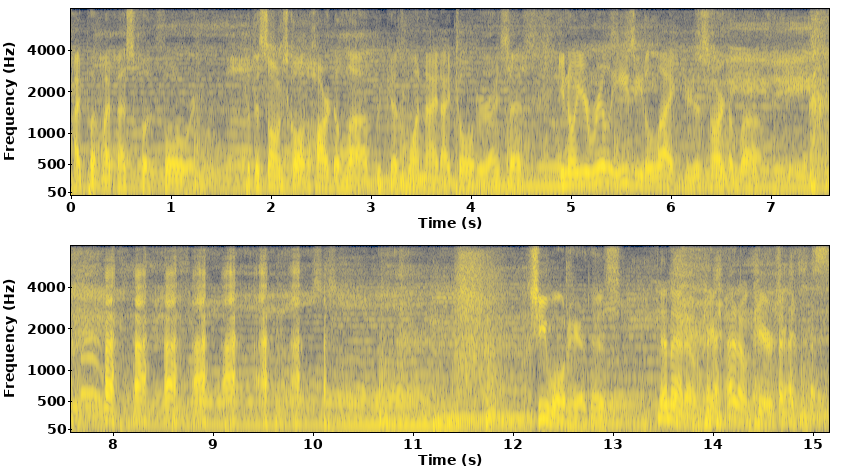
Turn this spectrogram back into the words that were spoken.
I put my best foot forward. But the song's called Hard to Love because one night I told her, I said, You know, you're really easy to like, you're just hard to love. she won't hear this. And I don't care. I don't care if she does.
